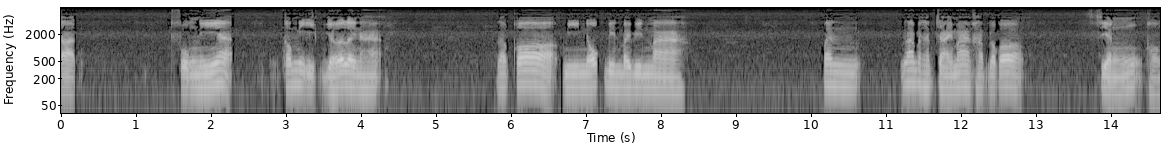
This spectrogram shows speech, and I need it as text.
จากฝูงนี้อะ ก็มีอีกเยอะเลยนะฮะ แล้วก็มีนกบินไปบินมา มันน่าประทับใจมากครับ แล้วก็เสียงของ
